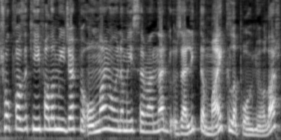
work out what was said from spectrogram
çok fazla keyif alamayacak ve online oynamayı sevenler özellikle Michael Up oynuyorlar.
